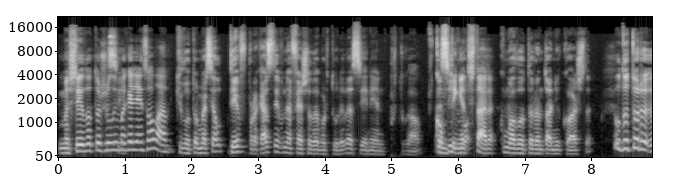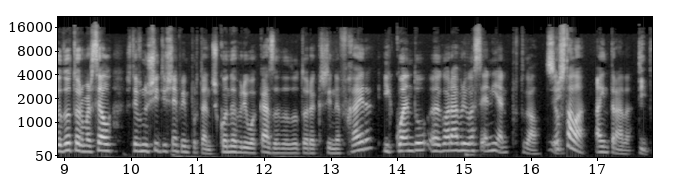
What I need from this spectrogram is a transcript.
Mas tem o Dr. Júlio Sim. Magalhães ao lado. que o Dr. Marcelo teve, por acaso, teve na festa de abertura da CNN Portugal. Como Assim tinha como, de estar. como o Dr. António Costa. O doutor, o doutor Marcelo esteve nos sítios sempre importantes. Quando abriu a casa da doutora Cristina Ferreira e quando agora abriu a CNN Portugal. Sim. Ele está lá, à entrada. Tipo,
